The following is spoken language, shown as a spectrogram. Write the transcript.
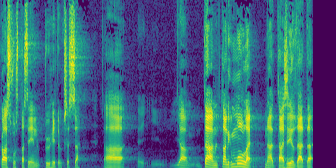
kasvusta siinä pyhityksessä. Ja tämä nyt ainakin mulle näyttää siltä, että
